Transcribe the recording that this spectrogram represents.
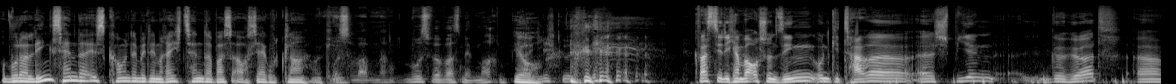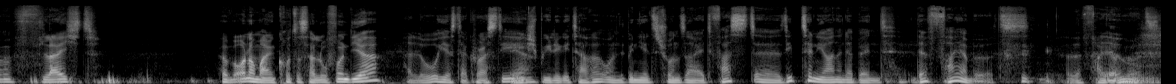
Obwohl er Linkshänder ist, kommt er mit dem Rechtshänderbass auch sehr gut klar. Muss, wa- muss wir was mitmachen. Eigentlich gut. Quasti, dich haben wir auch schon singen und Gitarre äh, spielen äh, gehört. Ähm, vielleicht hören wir auch noch mal ein kurzes Hallo von dir. Hallo, hier ist der Krusty. Ja. Ich spiele Gitarre und bin jetzt schon seit fast äh, 17 Jahren in der Band The Firebirds. The Firebirds.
